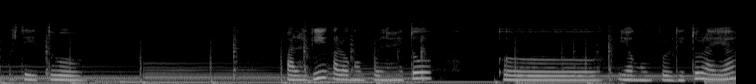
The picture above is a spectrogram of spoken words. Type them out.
seperti itu. Apalagi kalau ngumpulnya itu uh, yang ngumpul gitulah ya.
